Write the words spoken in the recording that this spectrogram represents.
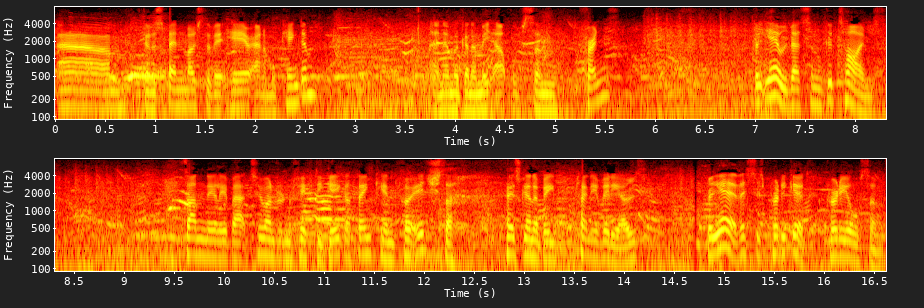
Um, going to spend most of it here Animal Kingdom. And then we're going to meet up with some friends. But yeah, we've had some good times. Done nearly about 250 gig, I think, in footage. So it's going to be plenty of videos. But yeah, this is pretty good. Pretty awesome.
